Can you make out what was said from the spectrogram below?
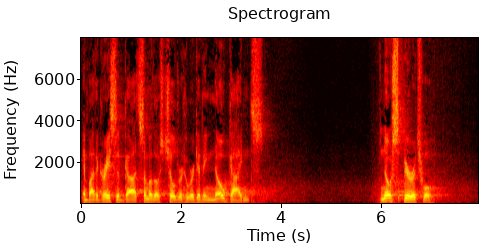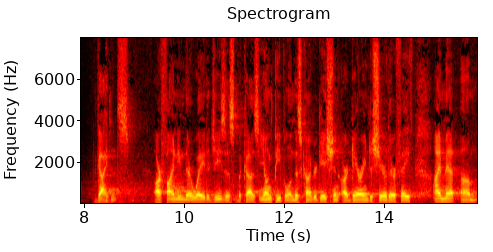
And by the grace of God, some of those children who were giving no guidance, no spiritual guidance, are finding their way to Jesus because young people in this congregation are daring to share their faith. I met um,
